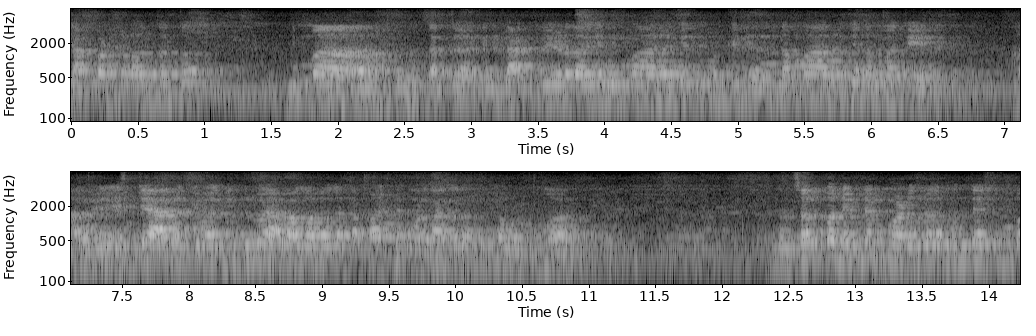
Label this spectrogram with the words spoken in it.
ಕಾಪಾಡ್ಕೊಳ್ಳೋವಂಥದ್ದು ನಿಮ್ಮ ಒಂದು ಕರ್ತವ್ಯ ಆಗಿದೆ ಡಾಕ್ಟ್ರ್ ಹೇಳಿದಾಗೆ ನಿಮ್ಮ ಆರೋಗ್ಯ ನಿಮ್ಮ ಕೈಲಿ ಅಂದರೆ ನಮ್ಮ ಆರೋಗ್ಯ ನಮ್ಮ ಕೈಯಲ್ಲಿ ನಾವು ಎಷ್ಟೇ ಆರೋಗ್ಯವಾಗಿದ್ದರೂ ಅವಾಗ ಅವಾಗ ತಪಾಸಣೆಗೆ ಒಳಗಾಗೋದು ತುಂಬ ಉತ್ತಮ ಸ್ವಲ್ಪ ನೆಗ್ಲೆಕ್ಟ್ ಮಾಡಿದ್ರೆ ಮುಂದೆ ತುಂಬ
